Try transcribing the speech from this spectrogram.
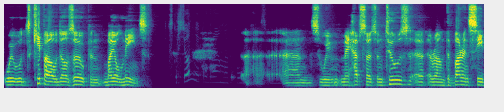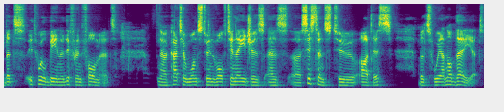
We would keep our doors open by all means uh, and we may have certain tools uh, around the Barents Sea, but it will be in a different format. Now, Katya wants to involve teenagers as assistants to artists, but we are not there yet.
